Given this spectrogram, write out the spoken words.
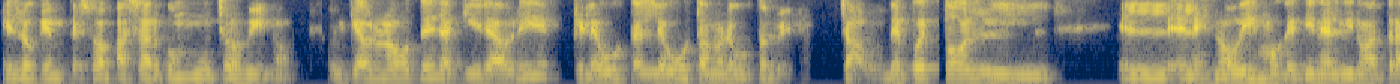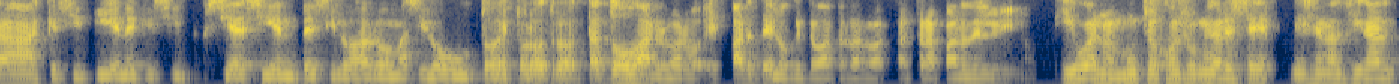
es lo que empezó a pasar con muchos vinos. El que abre una botella quiere abrir, que le gusta, le gusta o no le gusta el vino. Chao. Después todo el, el, esnovismo que tiene el vino atrás, que si tiene, que si, si siente, si los aromas, si los gustos, esto, lo otro, está todo bárbaro. Es parte de lo que te va a atrapar del vino. Y bueno, muchos consumidores se dicen al final,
